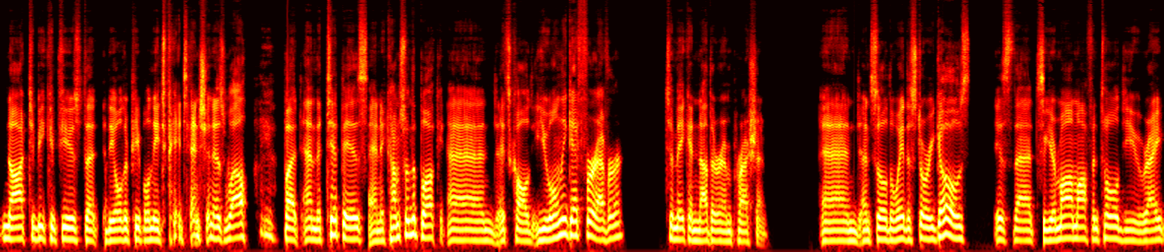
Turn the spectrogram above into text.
not to be confused that the older people need to pay attention as well. But, and the tip is, and it comes from the book and it's called You Only Get Forever to Make Another Impression. And, and so the way the story goes is that your mom often told you, right?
